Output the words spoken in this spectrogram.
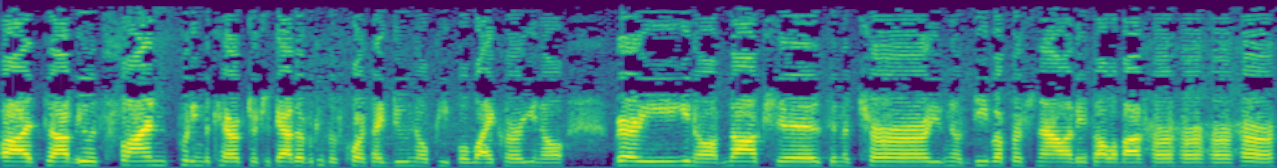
but um, it was fun putting the character together because, of course, I do know people like her. You know, very you know obnoxious, immature, you know, diva personality. It's all about her, her, her, her.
